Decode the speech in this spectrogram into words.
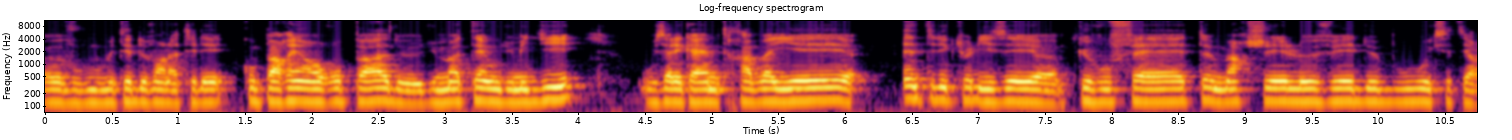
euh, vous vous mettez devant la télé. Comparé à un repas du matin ou du midi, vous allez quand même travailler, intellectualiser euh, ce que vous faites, marcher, lever, debout, etc.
